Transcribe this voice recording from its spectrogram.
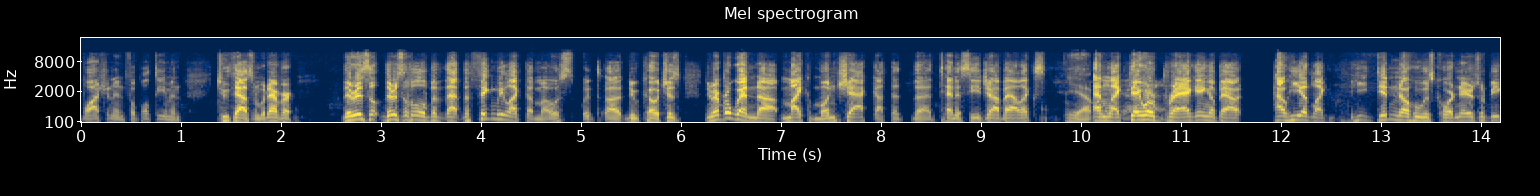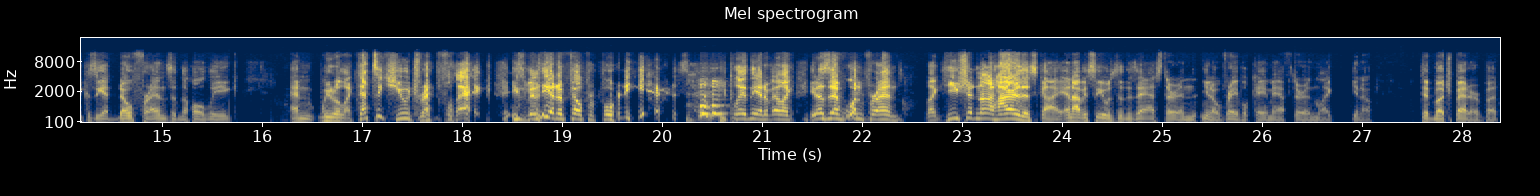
Washington football team in 2000, whatever. There is a, there's a little bit of that. The thing we like the most with uh, new coaches. You remember when uh, Mike Munchak got the the Tennessee job, Alex? yeah and like they were God. bragging about how he had like he didn't know who his coordinators would be because he had no friends in the whole league. And we were like, that's a huge red flag. He's been in the NFL for 40 years. he played in the NFL. Like he doesn't have one friend. Like he should not hire this guy. And obviously it was a disaster. And you know, Vrabel came after and like, you know, did much better. But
